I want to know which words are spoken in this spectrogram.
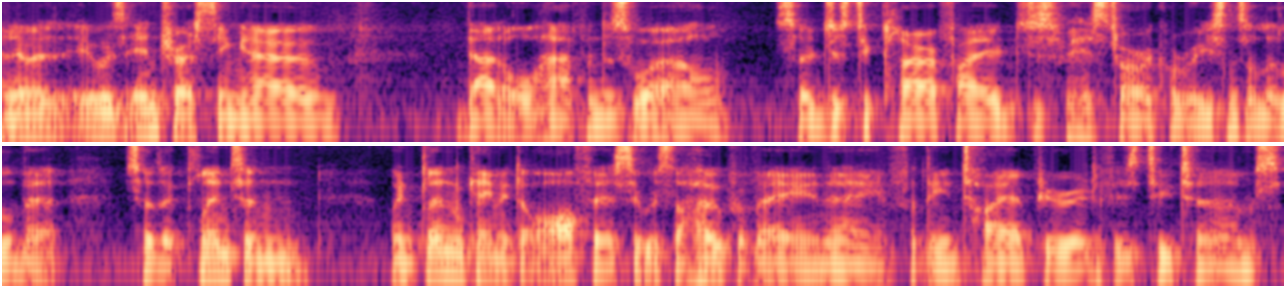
And it was, it was interesting how that all happened as well. So just to clarify, just for historical reasons a little bit, so the Clinton when Clinton came into office, it was the hope of ANA for the entire period of his two terms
